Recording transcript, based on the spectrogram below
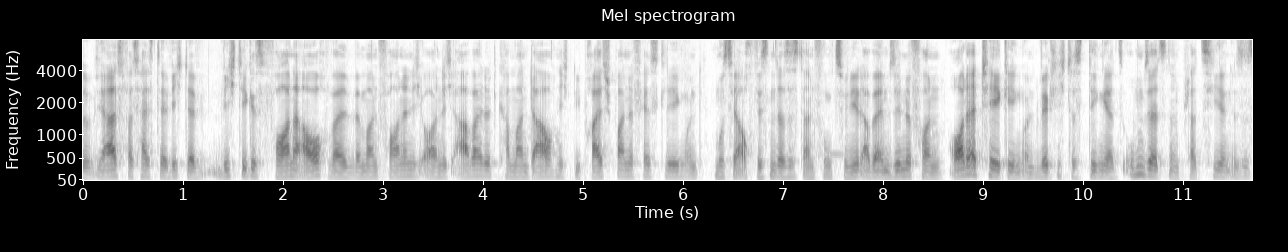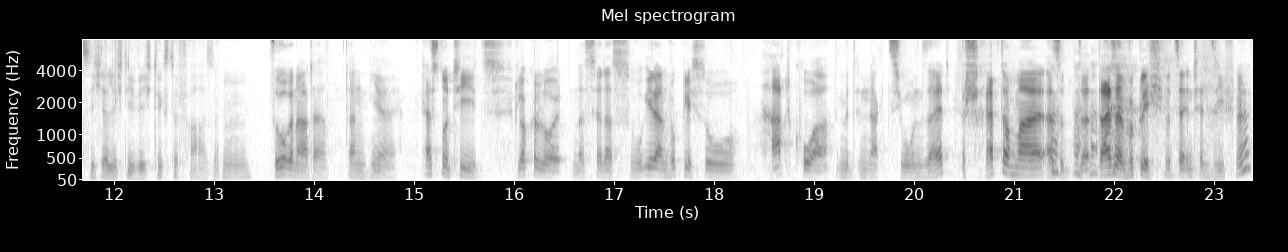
also ja, was heißt der wichtig? Der wichtig ist vorne auch, weil wenn man vorne nicht ordentlich arbeitet, kann man da auch nicht die Preisspanne festlegen und muss ja auch wissen, dass es dann funktioniert. Aber im Sinne von Order-Taking und wirklich das Ding jetzt umsetzen und platzieren, ist es sicherlich die wichtigste Phase. Mhm. So, Renata, dann hier. Erstnotiz, Glocke läuten, das ist ja das, wo ihr dann wirklich so hardcore mit in Aktion seid. Beschreibt doch mal, also da, da ist ja wirklich, wird es ja intensiv, ne?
